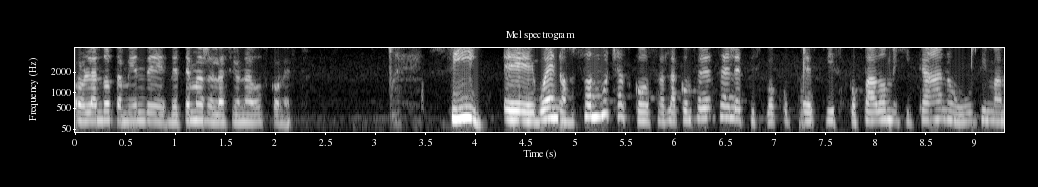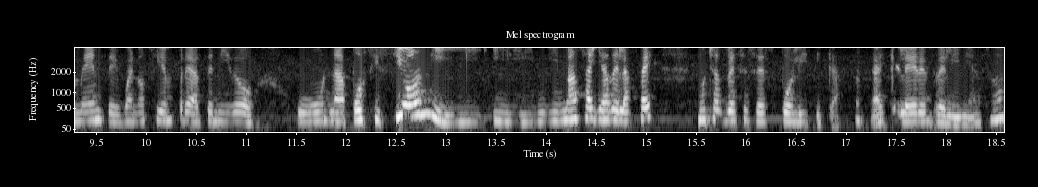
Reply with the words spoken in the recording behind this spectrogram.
hablando también de, temas relacionados con esto. Sí, eh, bueno, son muchas cosas. La conferencia del episcopado mexicano últimamente, bueno, siempre ha tenido una posición y, y más allá de la fe, muchas veces es política, hay que leer entre líneas, ¿no?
